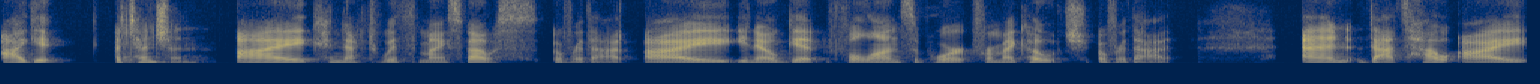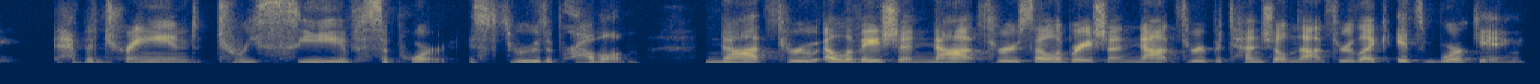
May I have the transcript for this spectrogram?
I get attention. I connect with my spouse over that. I, you know, get full on support from my coach over that. And that's how I have been trained to receive support is through the problem, not through elevation, not through celebration, not through potential, not through like it's working.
